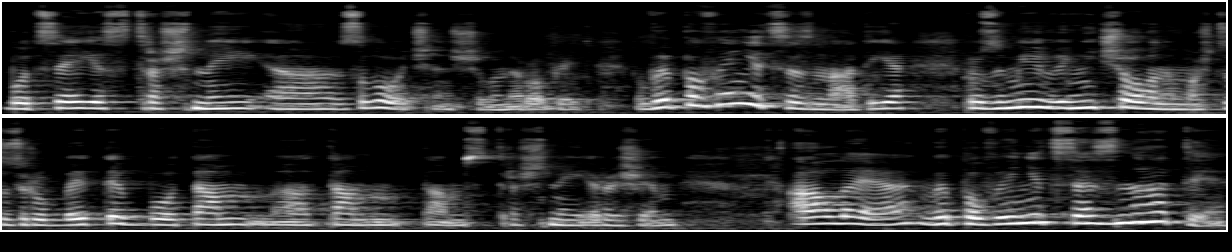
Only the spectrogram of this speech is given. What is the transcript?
бо це є страшний е, злочин, що вони роблять. Ви повинні це знати. Я розумію, ви нічого не можете зробити, бо там, там, там страшний режим. Але ви повинні це знати.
